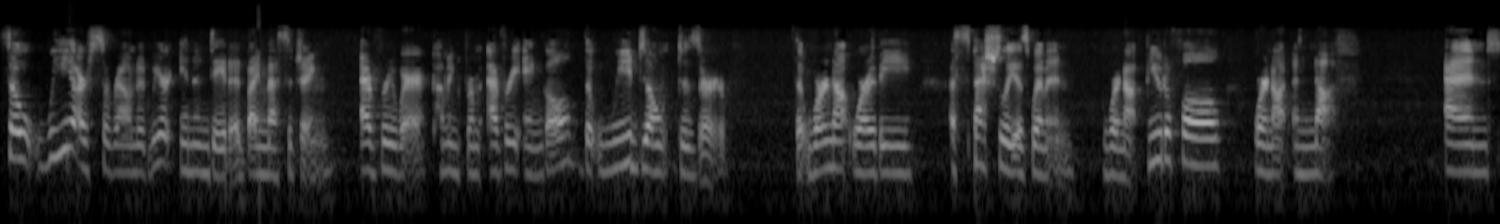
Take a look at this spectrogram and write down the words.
So, we are surrounded, we are inundated by messaging everywhere, coming from every angle that we don't deserve, that we're not worthy, especially as women. We're not beautiful, we're not enough. And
